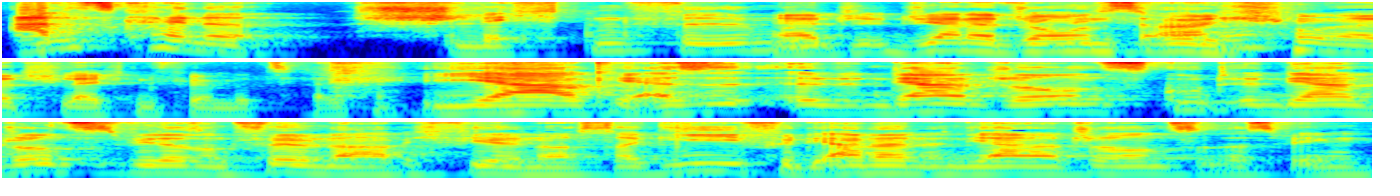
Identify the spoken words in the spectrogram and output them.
Alles keine schlechten Filme. Ja, Indiana Jones würde ich schon als schlechten Film bezeichnen. Ja, okay, also äh, Indiana Jones, gut, Indiana Jones ist wieder so ein Film, da habe ich viel Nostalgie für die anderen Indiana Jones und deswegen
